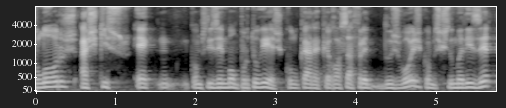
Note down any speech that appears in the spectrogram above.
pelouros. Acho que isso é, como se diz em bom português, colocar a carroça à frente dos bois, como se costuma dizer.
